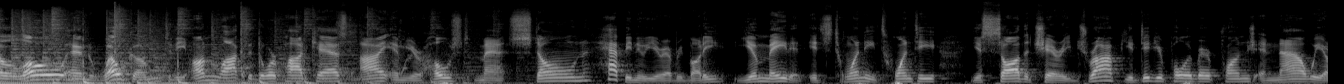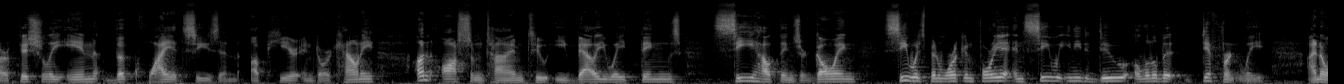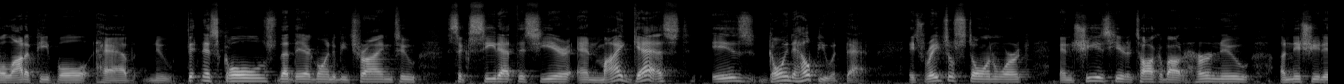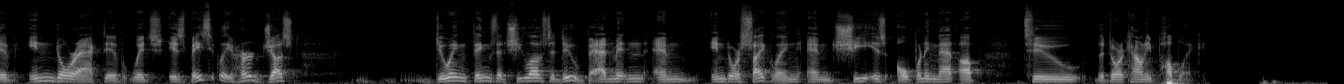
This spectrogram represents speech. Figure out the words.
Hello and welcome to the Unlock the Door podcast. I am your host, Matt Stone. Happy New Year, everybody. You made it. It's 2020. You saw the cherry drop, you did your polar bear plunge, and now we are officially in the quiet season up here in Door County. An awesome time to evaluate things, see how things are going, see what's been working for you, and see what you need to do a little bit differently. I know a lot of people have new fitness goals that they are going to be trying to succeed at this year, and my guest is going to help you with that. It's Rachel Stolenwerk, and she is here to talk about her new initiative, Indoor Active, which is basically her just doing things that she loves to do badminton and indoor cycling and she is opening that up to the Door County public.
